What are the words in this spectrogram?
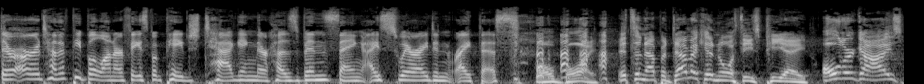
There are a ton of people on our Facebook page tagging their husbands saying, I swear I didn't write this. Oh boy, it's an epidemic in Northeast PA. Older guys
